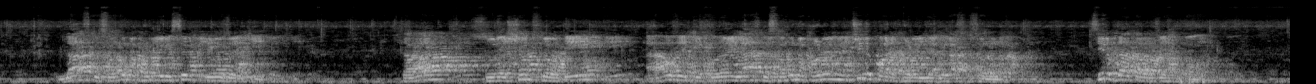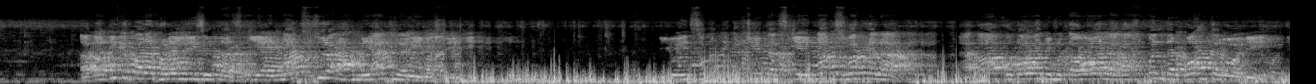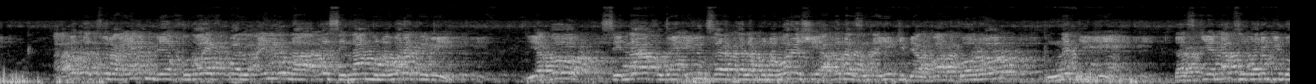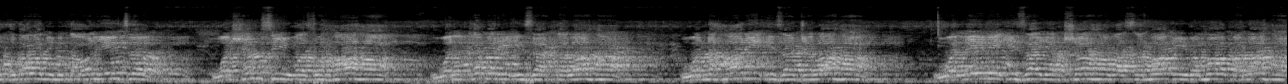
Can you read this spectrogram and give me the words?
لاس کې سمونه پړلې صرف یو ځای کې دا سورې شمس ته وتی هغه ځای کې خدای لاس کې سمونه پړلې چې د پاره پړلې هغه لاس کې سمونه صرف دا توضیح کوم هغه دې لپاره پړلې چې تزکیه نه څه اهمیت لري مشته کې یو انسان دې چې تزکیه نفس وکړه هغه خدای متعال هغه خپل دربار ته وروړي هغه ته څوره علم دی خدای خپل علم نه هغه سینا منوره کوي یغه سینا خدای علم سره کله منوره شي هغه نه زندګي کې بیا بار کور نه کیږي تزکیه نفس بری کې د خدای باندې متعال یې څه وشمس وضحاها والقمر اذا تلاها ونهار اذا جلاها والليل اذا يغشاها وسماء وما بناها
